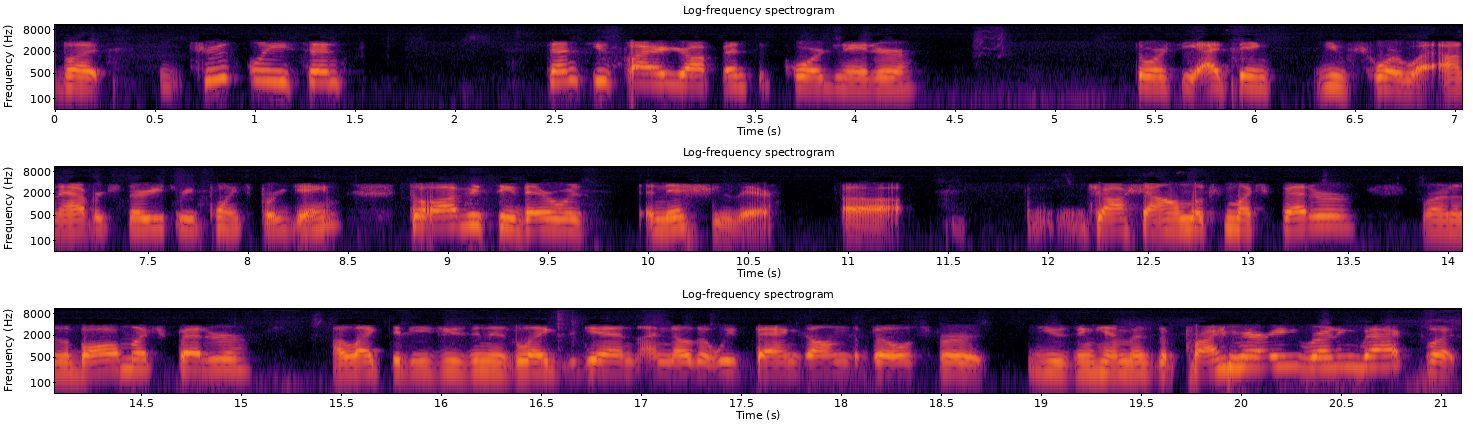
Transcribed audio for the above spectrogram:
But truthfully, since since you fired your offensive coordinator, Dorsey, I think you've scored what on average 33 points per game. So obviously there was an issue there. Uh, Josh Allen looks much better, running the ball much better. I like that he's using his legs again. I know that we've banged on the Bills for using him as the primary running back, but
